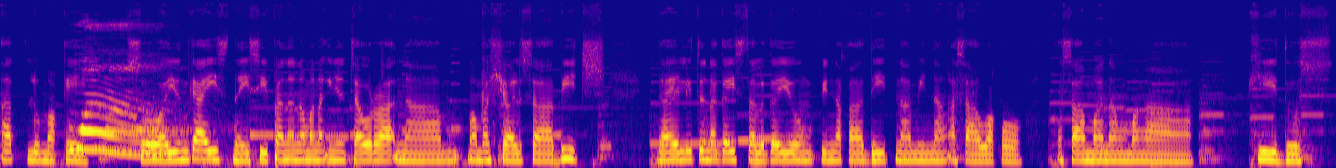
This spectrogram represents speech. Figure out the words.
at lumaki. So ayun guys, naisipan na naman ng inyong tsaura na mamasyal sa beach. Dahil ito na guys talaga yung pinaka-date namin ng asawa ko kasama ng mga kiddos.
